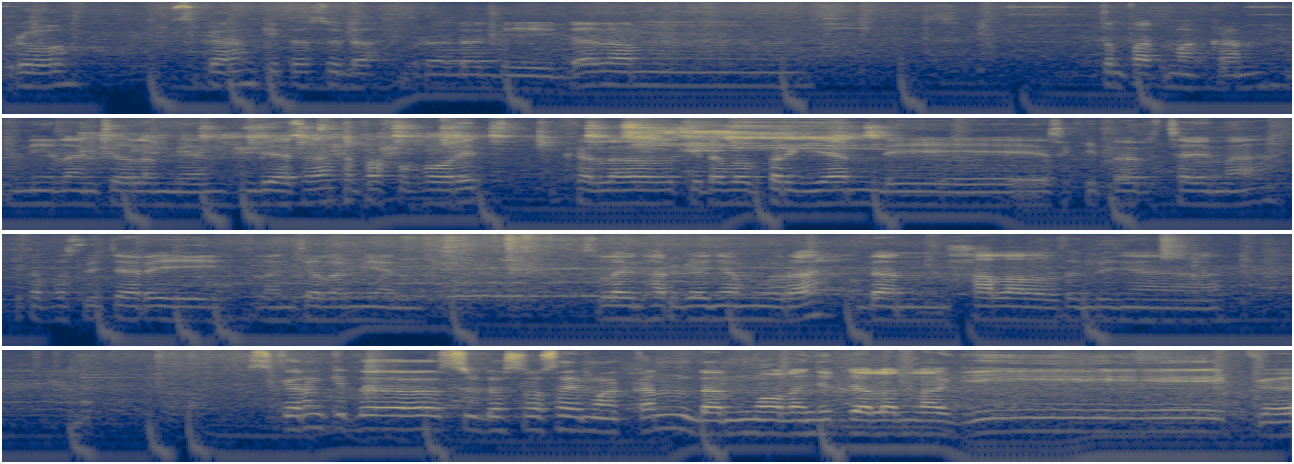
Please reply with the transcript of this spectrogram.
Bro sekarang kita sudah berada di dalam tempat makan. Ini Lanco biasa tempat favorit. Kalau kita bepergian di sekitar China kita pasti cari Lanco selain harganya murah dan halal tentunya. Sekarang kita sudah selesai makan dan mau lanjut jalan lagi ke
